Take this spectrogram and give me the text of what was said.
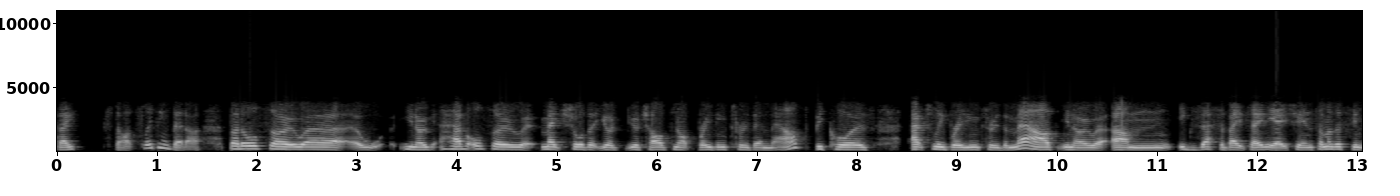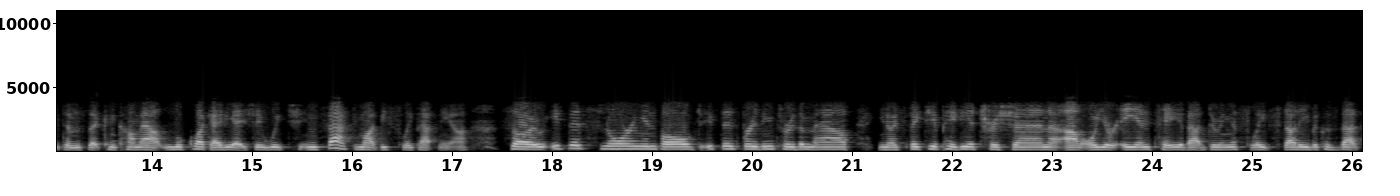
they start sleeping better. But also, uh, you know, have also make sure that your your child's not breathing through their mouth because actually breathing through the mouth, you know, um, exacerbates ADHD. And some of the symptoms that can come out look like ADHD, which in fact might be sleep apnea. So if there's snoring involved, if there's breathing through the mouth, you know, speak to your pediatrician um, or your ENT about doing a sleep study because that's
